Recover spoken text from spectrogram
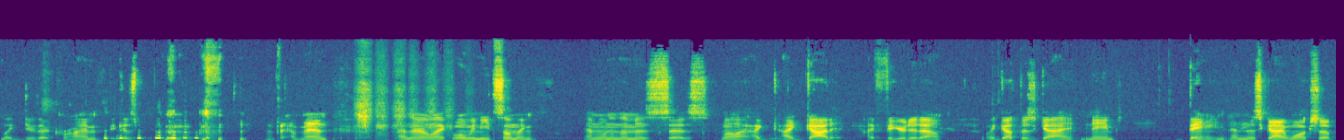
like do their crime because Batman. And they're like, well, we need something. And one of them is says, well, I, I got it. I figured it out. I got this guy named Bane, and this guy walks up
